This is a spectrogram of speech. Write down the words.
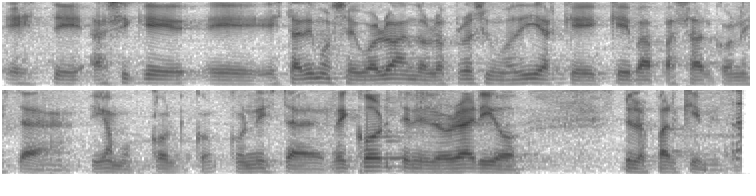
Este, así que eh, estaremos evaluando en los próximos días qué, va a pasar con esta, digamos, con, con, con este recorte en el horario de los parquímetros.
